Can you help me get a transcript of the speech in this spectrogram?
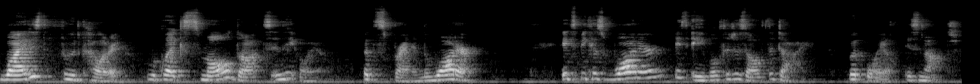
Why does the food coloring look like small dots in the oil but spread in the water? It's because water is able to dissolve the dye, but oil is not.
